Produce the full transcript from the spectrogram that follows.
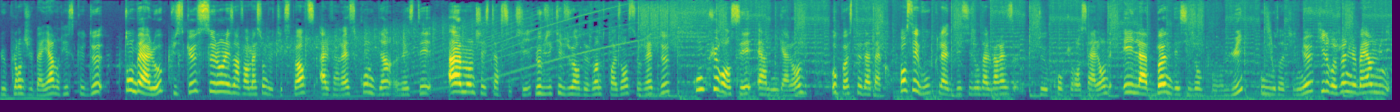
Le plan du Bayern risque de tomber à l'eau puisque selon les informations de Tick Sports, Alvarez compte bien rester à Manchester City. L'objectif joueur de 23 ans serait de concurrencer Erling Haaland au poste d'attaquant. Pensez-vous que la décision d'Alvarez de concurrencer Haaland est la bonne décision pour lui ou voudrait-il mieux qu'il rejoigne le Bayern Munich?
